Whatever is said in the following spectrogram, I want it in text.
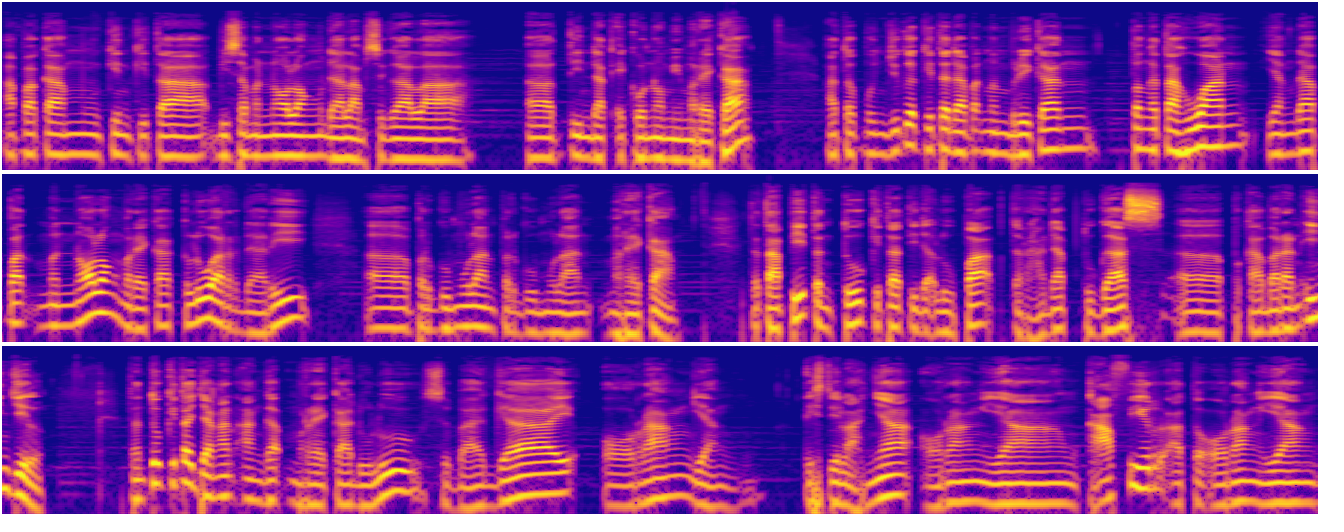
apakah mungkin kita bisa menolong dalam segala eh, tindak ekonomi mereka, ataupun juga kita dapat memberikan pengetahuan yang dapat menolong mereka keluar dari eh, pergumulan-pergumulan mereka. Tetapi tentu kita tidak lupa terhadap tugas eh, pekabaran Injil. Tentu kita jangan anggap mereka dulu sebagai orang yang istilahnya orang yang kafir atau orang yang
